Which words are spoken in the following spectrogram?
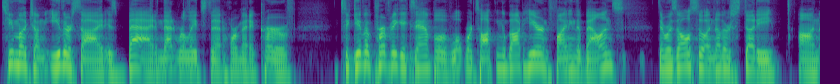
Too much on either side is bad, and that relates to that hormetic curve. To give a perfect example of what we're talking about here and finding the balance, there was also another study on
